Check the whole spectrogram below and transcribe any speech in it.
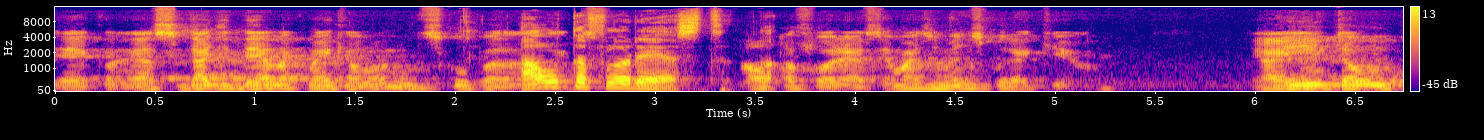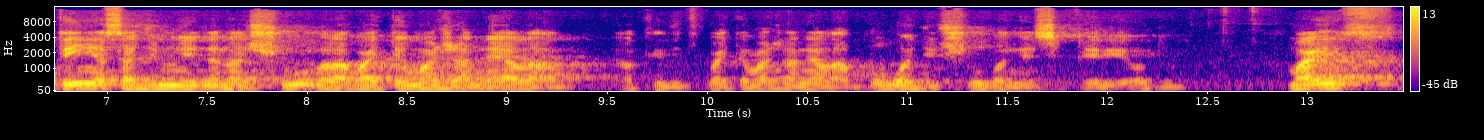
é, a cidade dela, como é que é o nome? Desculpa. Alta Floresta. Alta Floresta, é mais ou menos por aqui. Ó. Aí, então, tem essa diminuída na chuva, ela vai ter uma janela, acredito que vai ter uma janela boa de chuva nesse período, mas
